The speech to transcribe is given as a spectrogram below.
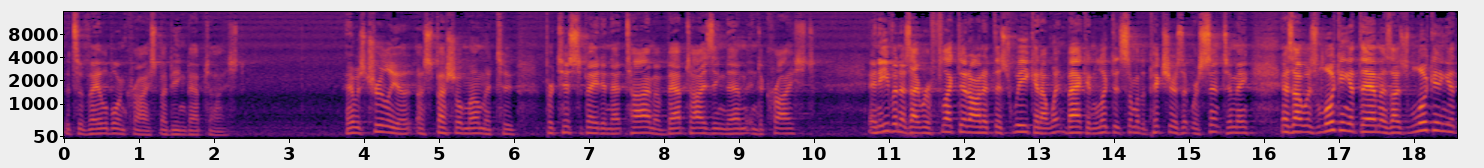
that's available in Christ by being baptized. And it was truly a, a special moment to participate in that time of baptizing them into Christ. And even as I reflected on it this week and I went back and looked at some of the pictures that were sent to me, as I was looking at them, as I was looking at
